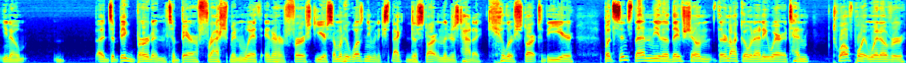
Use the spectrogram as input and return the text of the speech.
you know it's a big burden to bear a freshman with in her first year. Someone who wasn't even expected to start and then just had a killer start to the year. But since then, you know, they've shown they're not going anywhere. A 10, 12 point win over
